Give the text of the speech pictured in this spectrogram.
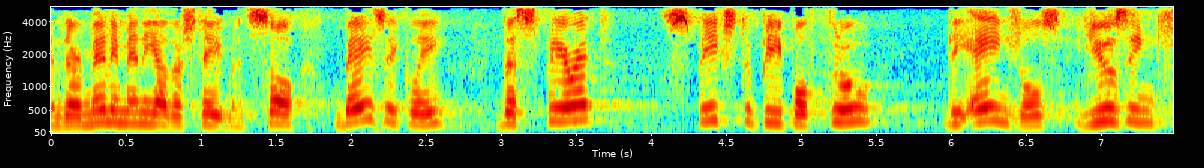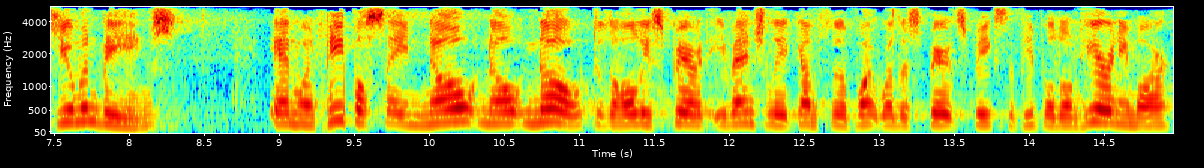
And there are many, many other statements. So basically, the Spirit speaks to people through the angels using human beings. And when people say no, no, no to the Holy Spirit, eventually it comes to the point where the Spirit speaks, the people don't hear anymore,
